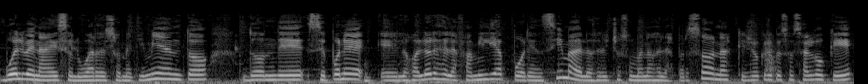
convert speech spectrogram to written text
vuelven a ese lugar de sometimiento, donde se pone eh, los valores de la familia por encima de los derechos humanos de las personas, que yo creo que eso es algo que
